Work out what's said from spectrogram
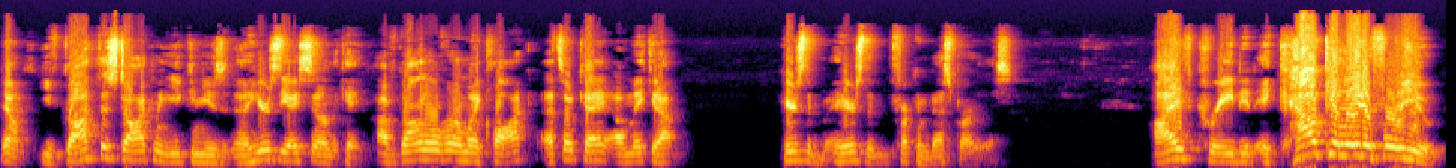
Now, you've got this document, you can use it. Now, here's the icing on the cake. I've gone over on my clock. That's okay. I'll make it up. Here's the here's the fucking best part of this. I've created a calculator for you.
